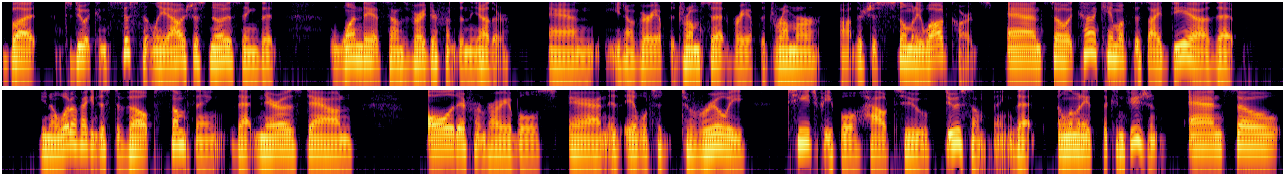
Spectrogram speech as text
but to do it consistently, I was just noticing that one day it sounds very different than the other, and you know, vary up the drum set, vary up the drummer. Uh, there's just so many wild cards, and so it kind of came up this idea that, you know, what if I can just develop something that narrows down all the different variables and is able to to really teach people how to do something that eliminates the confusion. And so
